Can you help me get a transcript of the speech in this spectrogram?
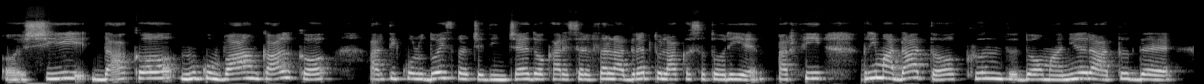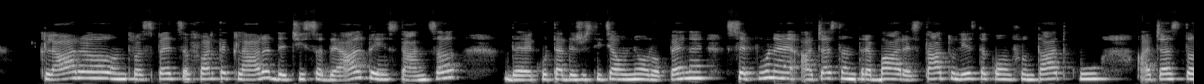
uh, și dacă nu cumva încalcă articolul 12 din CEDO care se referă la dreptul la căsătorie. Ar fi prima dată când de o manieră atât de clară, într-o speță foarte clară, decisă de altă instanță, de Curtea de Justiție a Uniunii Europene, se pune această întrebare. Statul este confruntat cu această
